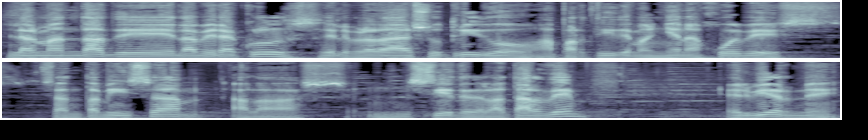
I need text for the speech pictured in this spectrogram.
La Hermandad de la Veracruz celebrará su triduo a partir de mañana jueves, Santa Misa a las 7 de la tarde. El viernes,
